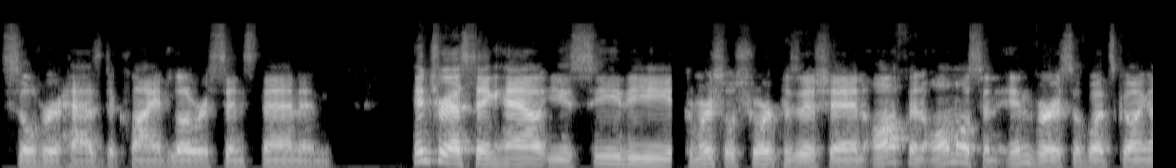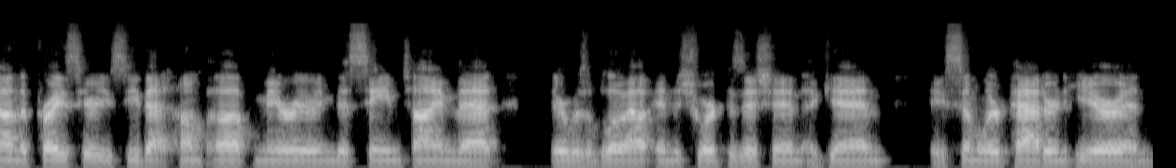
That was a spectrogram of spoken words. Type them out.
silver has declined lower since then. And interesting how you see the commercial short position often almost an inverse of what's going on the price here. You see that hump up mirroring the same time that there was a blowout in the short position. Again, a similar pattern here. And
